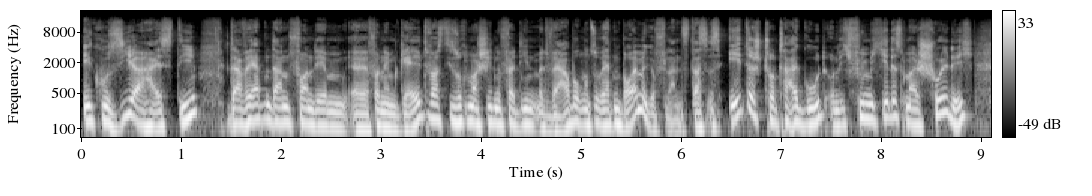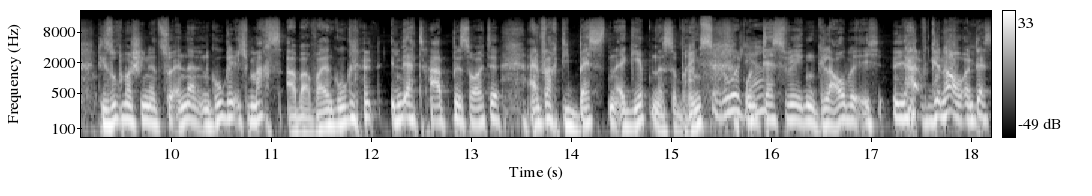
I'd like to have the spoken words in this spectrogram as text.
Ecosia heißt die. Da werden dann von dem, äh, von dem Geld, was die Suchmaschine verdient, mit Werbung und so werden Bäume gepflanzt. Das ist ethisch total gut und ich fühle mich jedes Mal schuldig, die Suchmaschine zu ändern in Google. Ich mach's aber, weil Google in der Tat bis heute einfach die besten Ergebnisse bringt. Absolut, und deswegen glaube ich, ja genau, und des,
